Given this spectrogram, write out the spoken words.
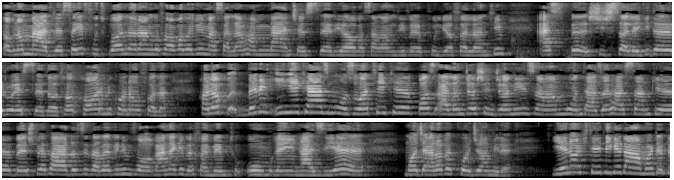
تا اونا مدرسه فوتبال دارن گفت آقا ببین مثلا هم منچستر یا مثلا لیورپول یا فلان تیم از 6 سالگی داره رو استعدادها کار می‌کنه و فلان. حالا ببین این یکی از موضوعاتی که باز الان جاش اینجا نیست من منتظر هستم که بهش بپردازید و ببینیم واقعا اگه بخوایم بریم تو عمق این قضیه ماجرا به کجا میره. یه نکته دیگه در مورد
